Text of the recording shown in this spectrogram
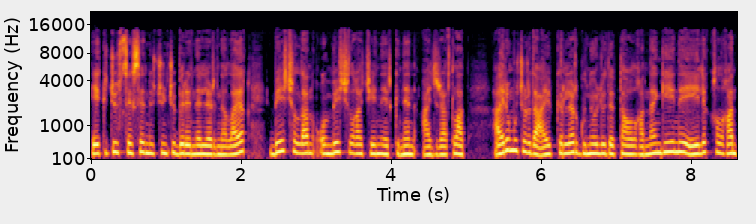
эки жүз сексен үчүнчү беренелерине ылайык беш жылдан он беш жылга чейин эркинен ажыратылат. Айрым учурда айыпкерлер күнөөлүү деп табылгандан кийин ээлик кылган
